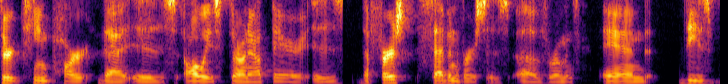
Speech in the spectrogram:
13 part that is always thrown out there is the first seven verses of Romans. And these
